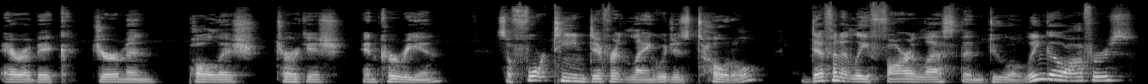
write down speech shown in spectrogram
Arabic, German, Polish, Turkish, and Korean. So 14 different languages total Definitely far less than Duolingo offers,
